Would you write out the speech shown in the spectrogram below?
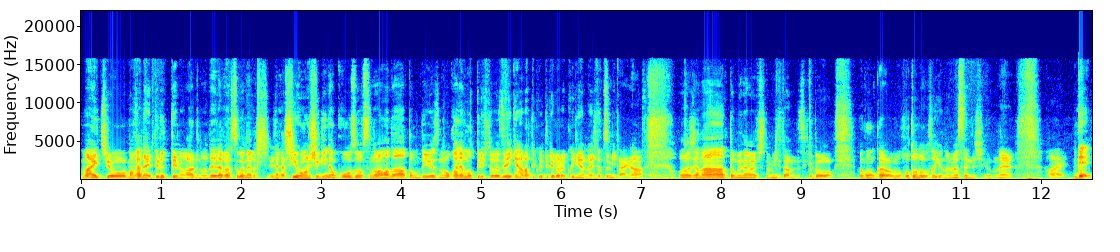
まあ一応賄えてるっていうのがあるのでだからすごいなんかなんか資本主義の構造そのままだなと思って言うそのお金持ってる人が税金払ってくれてるから国は成り立つみたいな同じだなと思いながらちょっと見てたんですけど今回はもうほとんどお酒飲みませんでしたけどね。はい。で、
